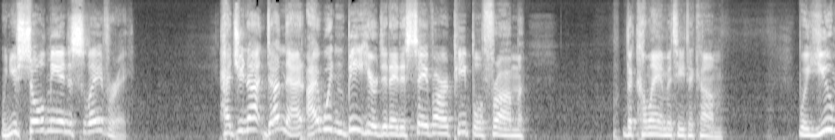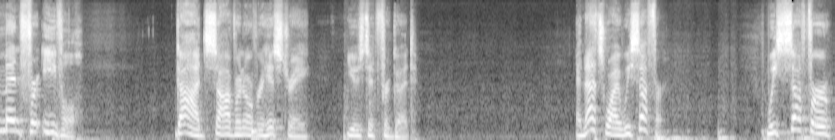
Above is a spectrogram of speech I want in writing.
when you sold me into slavery, had you not done that, I wouldn't be here today to save our people from the calamity to come. What you meant for evil, God, sovereign over history, used it for good. And that's why we suffer. We suffer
